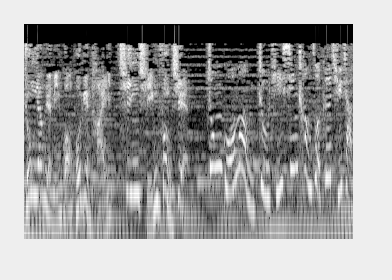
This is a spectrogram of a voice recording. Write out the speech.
中央人民广播电台倾情奉献《中国梦》主题新创作歌曲展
